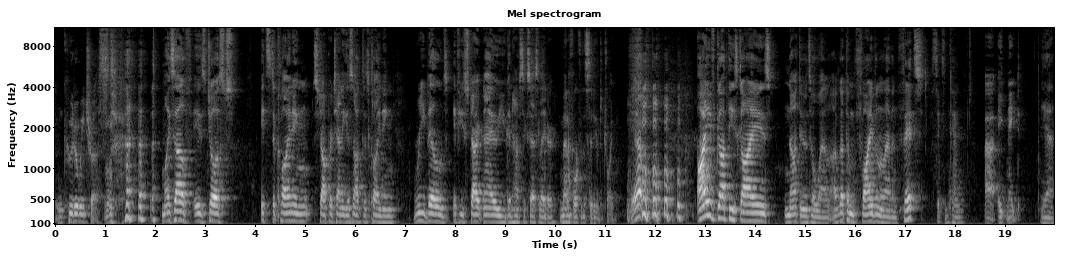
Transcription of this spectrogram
In Cooter we trust. Myself is just it's declining. Stop pretending it's not declining. Rebuild. If you start now, you can have success later. Metaphor for the city of Detroit. Yep. I've got these guys not doing so well. I've got them five and eleven. Fitz. Six and ten. Uh, eight and eight. Yeah.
